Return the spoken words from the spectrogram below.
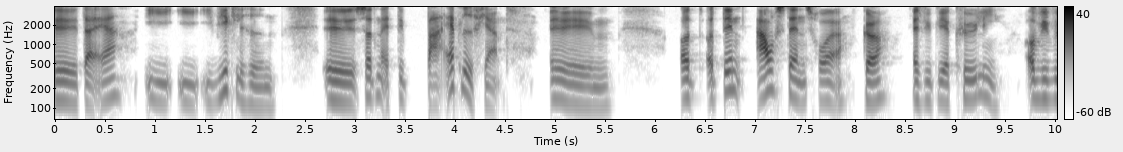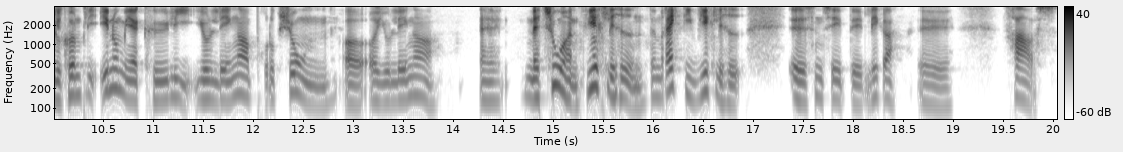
øh, der er i, i, i virkeligheden, øh, sådan at det bare er blevet fjernt. Øh, og, og den afstand, tror jeg, gør, at vi bliver kølige. Og vi vil kun blive endnu mere kølige, jo længere produktionen og, og jo længere øh, naturen, virkeligheden, den rigtige virkelighed, øh, sådan set øh, ligger øh, fra os.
